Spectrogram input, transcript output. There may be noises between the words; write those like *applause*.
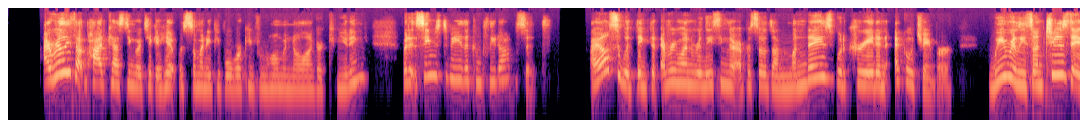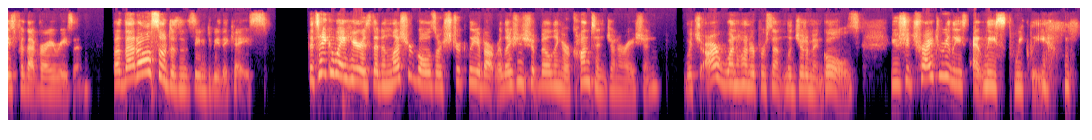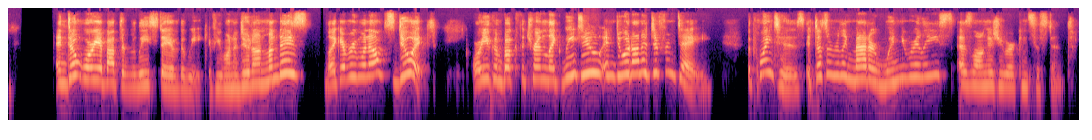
I really thought podcasting would take a hit with so many people working from home and no longer commuting, but it seems to be the complete opposite. I also would think that everyone releasing their episodes on Mondays would create an echo chamber. We release on Tuesdays for that very reason, but that also doesn't seem to be the case. The takeaway here is that unless your goals are strictly about relationship building or content generation, which are 100% legitimate goals, you should try to release at least weekly. *laughs* And don't worry about the release day of the week. If you want to do it on Mondays, like everyone else, do it. Or you can buck the trend like we do and do it on a different day. The point is, it doesn't really matter when you release as long as you are consistent.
